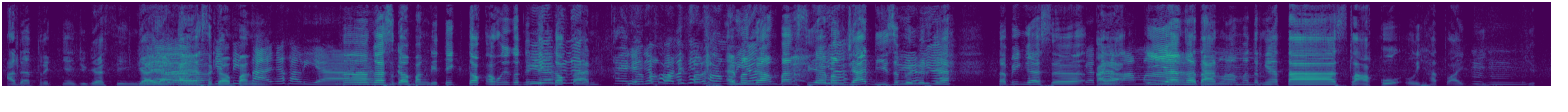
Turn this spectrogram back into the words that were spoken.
ada triknya juga sih. Nggak Iya. yang kayak segampang. kali ya. Eh, nggak segampang di TikTok. Aku ngikutin Iya, TikTok bener. kan. Kayak Kayaknya kalau di ya kalau Emang gampang sih, emang jadi sebenarnya. Tapi nggak se tahan kayak lama. iya nggak tahan lama ternyata setelah aku lihat lagi Mm-mm. gitu.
